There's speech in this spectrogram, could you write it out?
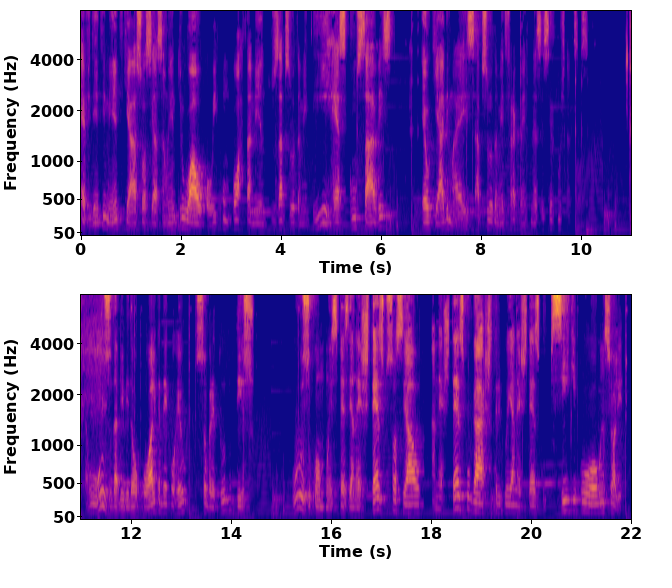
evidentemente que a associação entre o álcool e comportamentos absolutamente irresponsáveis é o que há de mais absolutamente frequente nessas circunstâncias. Então, o uso da bebida alcoólica decorreu, sobretudo, disso. Uso como uma espécie de anestésico social, anestésico gástrico e anestésico psíquico ou ansiolítico.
